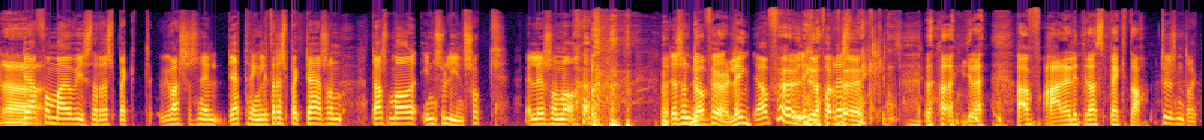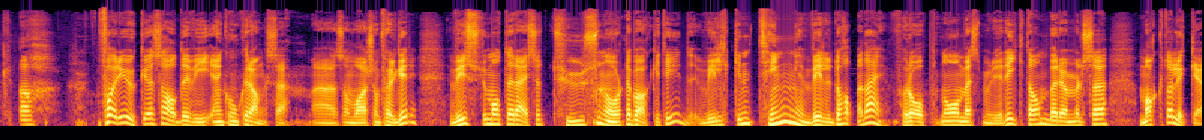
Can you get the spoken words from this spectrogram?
Eh, Det er for meg å vise respekt. Vær så snill. Jeg trenger litt respekt. Det er, sånn, det er som å ha insulinsjokk. Eller sånn er sånn Du har føling? Ja, føling på respekt. Her her er litt respekt, da. Tusen takk. Åh. Forrige uke så hadde vi en konkurranse eh, som var som følger. Hvis du måtte reise 1000 år tilbake i tid, hvilken ting ville du hatt med deg for å oppnå mest mulig rikdom, berømmelse, makt og lykke?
